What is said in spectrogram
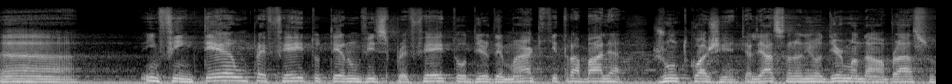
Uh, enfim, ter um prefeito, ter um vice-prefeito, o Dir Demarque, que trabalha junto com a gente. Aliás, falando em Odir, mandar um abraço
